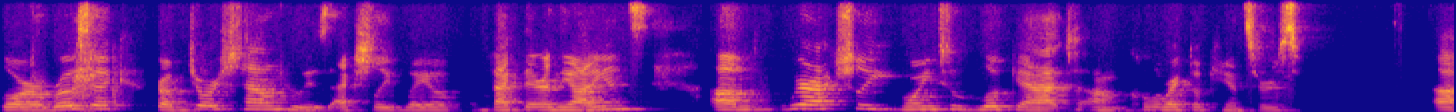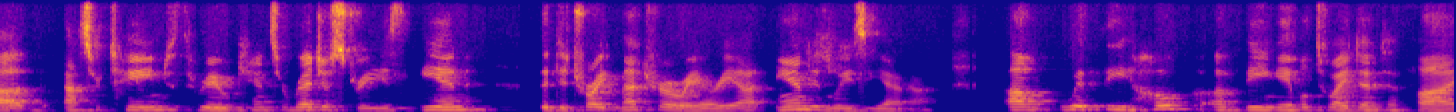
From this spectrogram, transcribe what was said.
Laura Rozek from Georgetown, who is actually way back there in the audience. Um, we're actually going to look at um, colorectal cancers uh, ascertained through cancer registries in the Detroit metro area and in Louisiana um, with the hope of being able to identify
